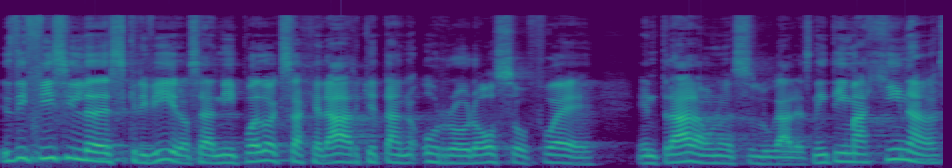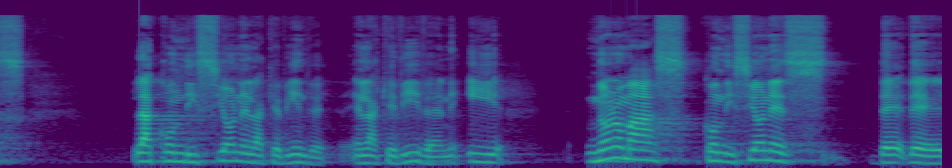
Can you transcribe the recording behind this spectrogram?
es difícil de describir, o sea, ni puedo exagerar qué tan horroroso fue entrar a uno de esos lugares, ni te imaginas la condición en la que, en la que viven. Y no nomás condiciones de, de,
